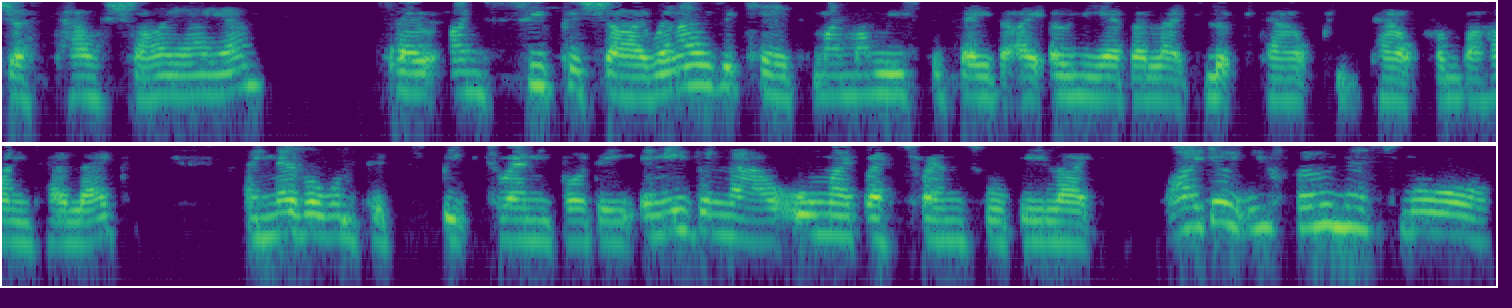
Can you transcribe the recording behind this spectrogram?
just how shy I am. So I'm super shy. When I was a kid, my mum used to say that I only ever like looked out, peeked out from behind her legs. I never wanted to speak to anybody. And even now, all my best friends will be like, why don't you phone us more?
